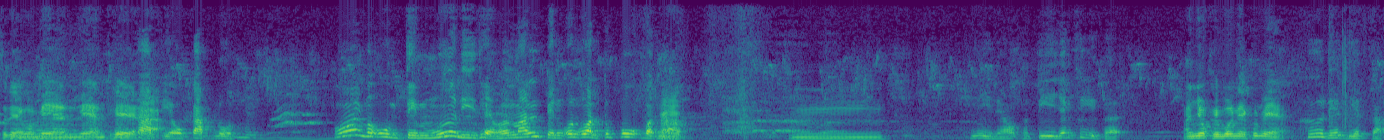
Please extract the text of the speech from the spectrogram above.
แสดงว่าแม่นแม่นแท้กาบเอวกลับโลดโอ้ยมาอุ้มเต็มมือดีแถวมันเป็นอ้วนๆตุ๊ปุบักคนี่รับอืมนี่แล้วก็ตีจังซี่ก็อันยกให้เบิ่งในคุณแม่คือเด็ดเด็ดๆกะ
